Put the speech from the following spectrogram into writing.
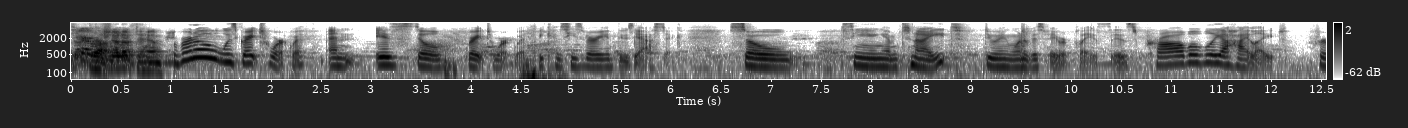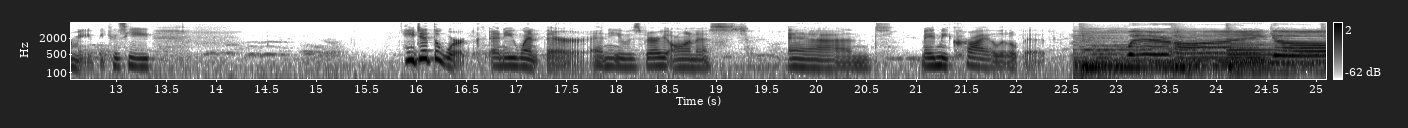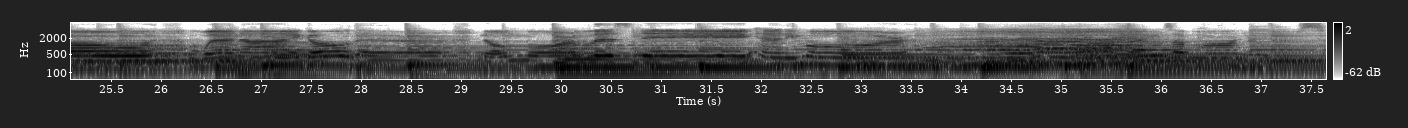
Yeah. Shout out to him. Roberto was great to work with and is still great to work with because he's very enthusiastic. So seeing him tonight doing one of his favorite plays is probably a highlight for me because he he did the work and he went there and he was very honest and made me cry a little bit. Where I go, when I go there, no more listening anymore. Hands upon your lips,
